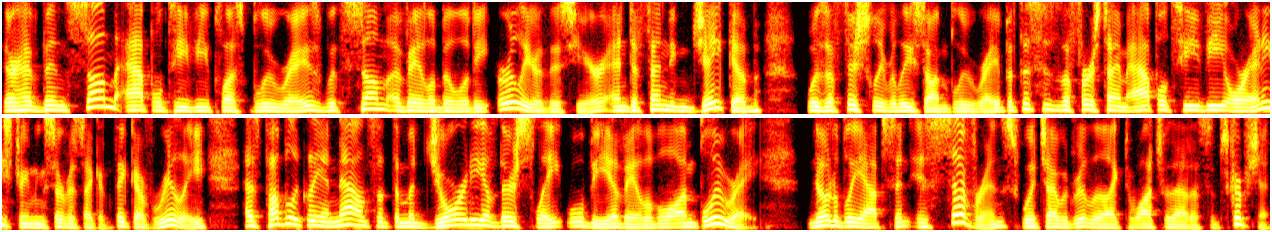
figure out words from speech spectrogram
There have been some Apple TV Plus Blu rays with some availability earlier this year, and Defending Jacob was officially released on Blu ray. But this is the first time Apple TV or any streaming service I can think of really has publicly announced that the majority of their slate will be available on Blu ray. Notably absent is Severance, which I would really like to watch without a subscription.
